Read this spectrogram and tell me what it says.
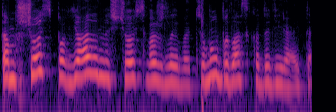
Там щось пов'язане, щось важливе. Цьому, будь ласка, довіряйте.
